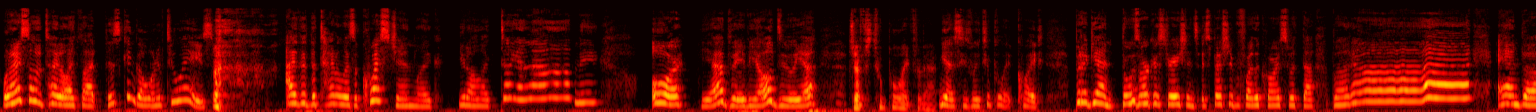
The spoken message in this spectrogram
When I saw the title, I thought, this can go one of two ways. Either the title is a question, like, you know, like, do you love me? Or, yeah, baby, I'll do ya. Jeff's too polite for that. Yes, he's way too polite, quite. But again, those orchestrations, especially before the chorus with the but I and the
